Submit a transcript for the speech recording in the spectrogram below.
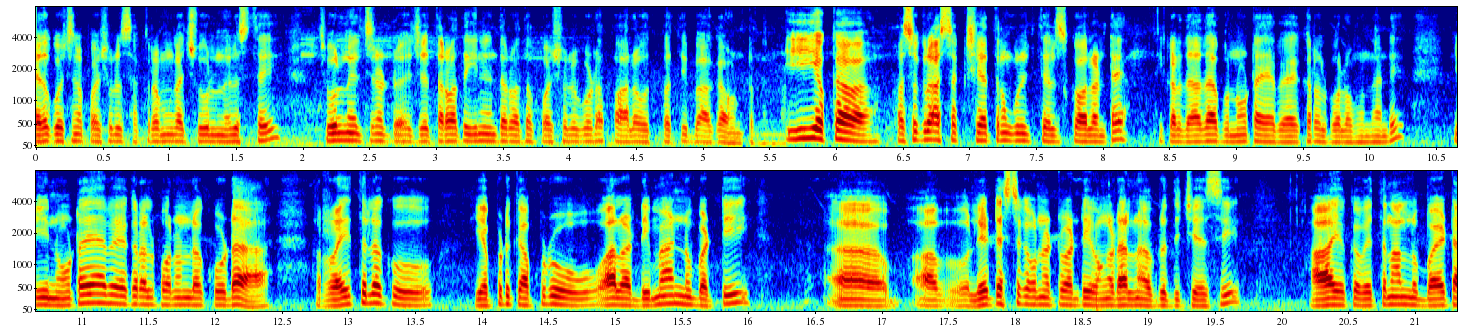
ఎదకొచ్చిన పశువులు సక్రమంగా చూలు నిలుస్తాయి. చూలు నిలిచిన తర్వాత ఈనిన తర్వాత పశువులు కూడా పాల ఉత్పత్తి బాగా ఉంటుంది ఈ యొక్క పశుగ్రాస క్షేత్రం గురించి తెలుసుకోవాలంటే ఇక్కడ దాదాపు నూట యాభై ఎకరాల పొలం ఉందండి. ఈ నూట యాభై ఎకరాల పొలంలో కూడా రైతులకు ఎప్పటికప్పుడు వాళ్ళ డిమాండ్ను బట్టి లేటెస్ట్గా ఉన్నటువంటి వంగడాలను అభివృద్ధి చేసి ఆ యొక్క విత్తనాలను బయట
